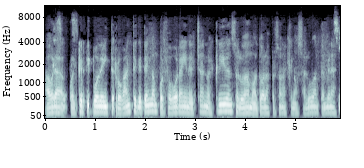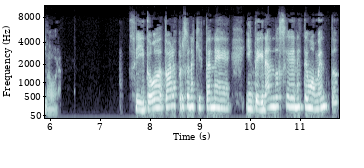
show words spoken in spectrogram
Ahora, cualquier tipo de interrogante que tengan, por favor, ahí en el chat nos escriben. Saludamos a todas las personas que nos saludan también a Sí. esta hora. Sí, toda- todas las personas que están eh, integrándose en este momento,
